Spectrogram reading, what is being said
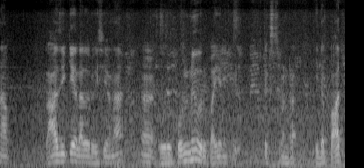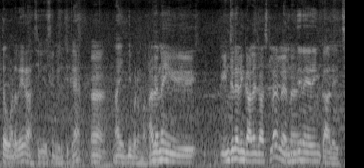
நான் லாஜிக்கே இல்லாத ஒரு விஷயம்னா ஒரு பொண்ணு ஒரு பையனுக்கு டெக்ஸ்ட் பண்ணுறான் இதை பார்த்த உடனே நான் சீரியஸாக நிறுத்திட்டேன். நான் ஹிந்தி படம் அது பார்க்குறேன் என்ன இன்ஜினியரிங் காலேஜ் ஹாஸ்டலா இல்லை இன்ஜினியரிங் காலேஜ்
